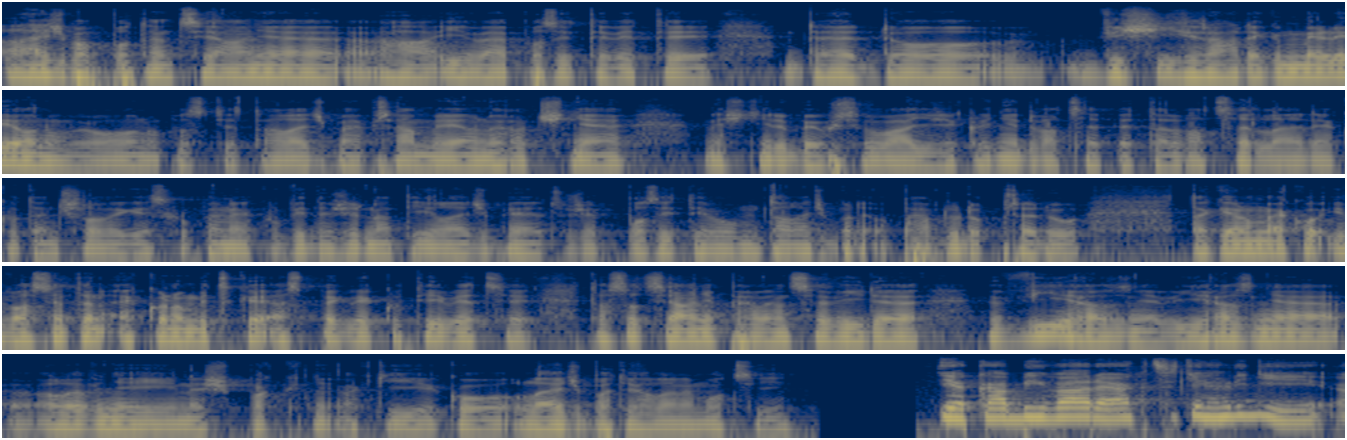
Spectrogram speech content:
léčba potenciálně HIV pozitivity jde do vyšších řádek milionů. Jo? No prostě ta léčba je třeba milion ročně, v dnešní době už se uvádí, že klidně 25 a 20 let jako ten člověk je schopen jako vydržet na té léčbě, což je pozitivum, ta léčba jde opravdu dopředu. Tak jenom jako i vlastně ten ekonomický aspekt jako ty věci. Ta sociální prevence vyjde výrazně, výrazně levněji, než pak nějaký jako léčba těchto nemocí. Jaká bývá reakce těch lidí? Uh,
